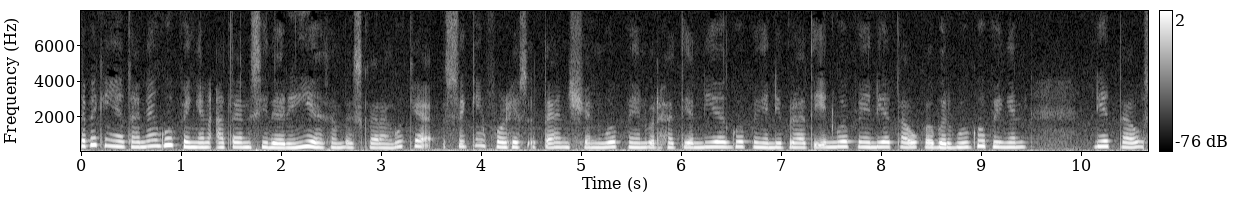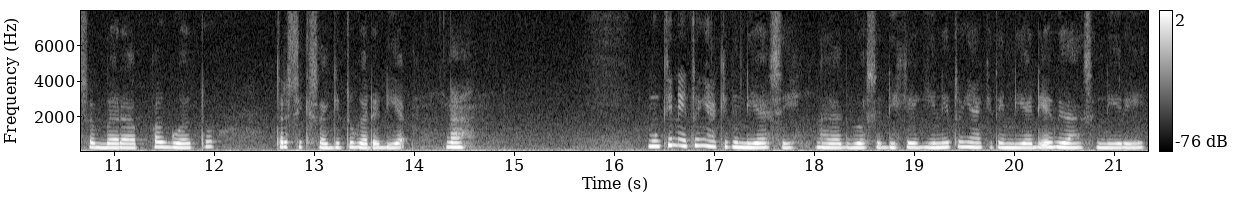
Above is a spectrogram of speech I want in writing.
Tapi kenyataannya gue pengen atensi dari dia sampai sekarang. Gue kayak seeking for his attention. Gue pengen perhatian dia gue pengen diperhatiin gue pengen dia tahu kabar gue gue pengen dia tahu seberapa gue tuh tersiksa gitu gak ada dia. Nah mungkin itu nyakitin dia sih. Ngeliat gue sedih kayak gini tuh nyakitin dia. Dia bilang sendiri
